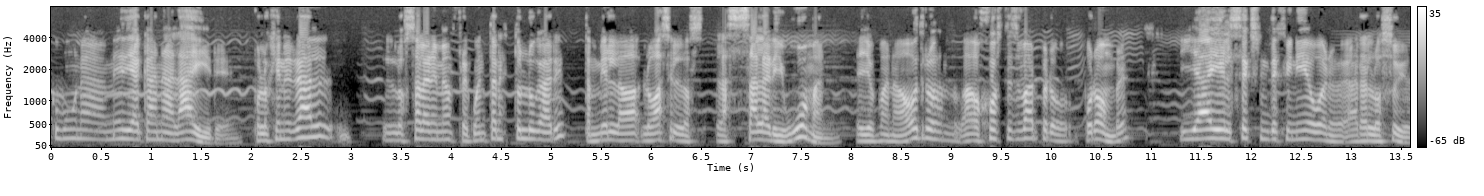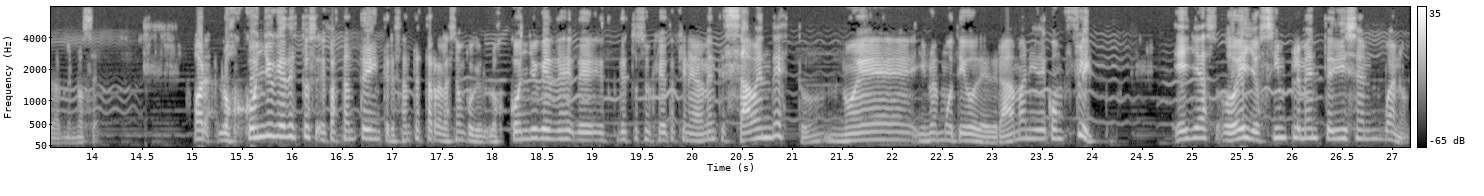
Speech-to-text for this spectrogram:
como una media cana al aire. Por lo general, los salarymen frecuentan estos lugares, también lo, hacen los, las salary woman. Ellos van a otros, a hostess bar, pero por hombre. Y hay el sexo indefinido, bueno, harán lo suyo también, no sé. Ahora, los cónyuges de estos, es bastante interesante esta relación, porque los cónyuges de- de estos sujetos generalmente saben de esto, no es, y no es motivo de drama ni de conflicto. Ellas o ellos simplemente dicen, bueno,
